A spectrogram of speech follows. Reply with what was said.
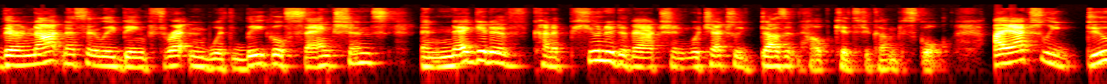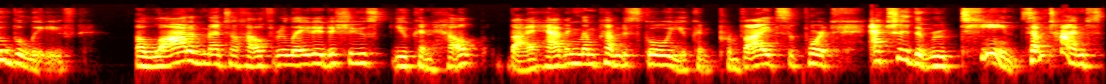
they're not necessarily being threatened with legal sanctions and negative kind of punitive action, which actually doesn't help kids to come to school. I actually do believe a lot of mental health related issues. You can help by having them come to school. You can provide support. Actually the routine sometimes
